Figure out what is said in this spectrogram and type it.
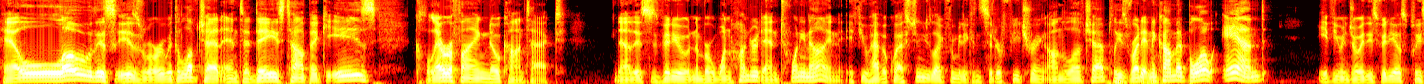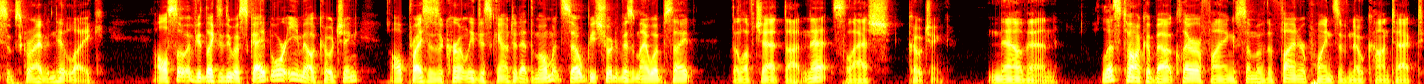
Hello, this is Rory with the Love Chat, and today's topic is clarifying no contact. Now, this is video number 129. If you have a question you'd like for me to consider featuring on the Love Chat, please write it in a comment below. And if you enjoy these videos, please subscribe and hit like. Also, if you'd like to do a Skype or email coaching, all prices are currently discounted at the moment, so be sure to visit my website, thelovechat.net slash coaching. Now then, let's talk about clarifying some of the finer points of no contact.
